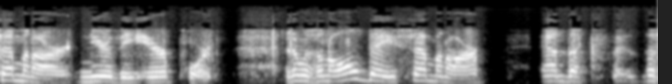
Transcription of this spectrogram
seminar near the airport. And it was an all-day seminar and the, the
